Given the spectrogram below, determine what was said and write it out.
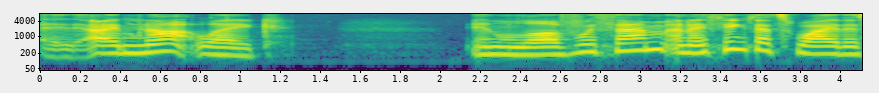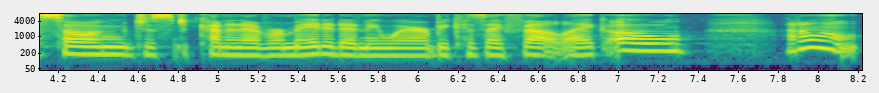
I'm not like in love with them. And I think that's why this song just kind of never made it anywhere because I felt like oh I don't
